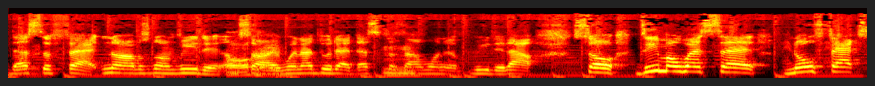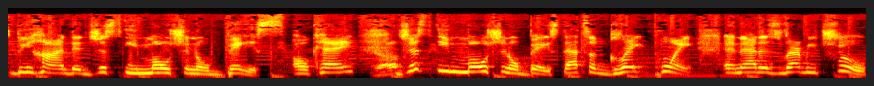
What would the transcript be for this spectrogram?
that's a fact. No, I was gonna read it. I'm Oh, okay. sorry. When I do that, that's because Mhm. I want to read it out. So Demo West said, no facts behind it, just emotional base. Okay, Yeah. just emotional base. That's a great point, and that is very true.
